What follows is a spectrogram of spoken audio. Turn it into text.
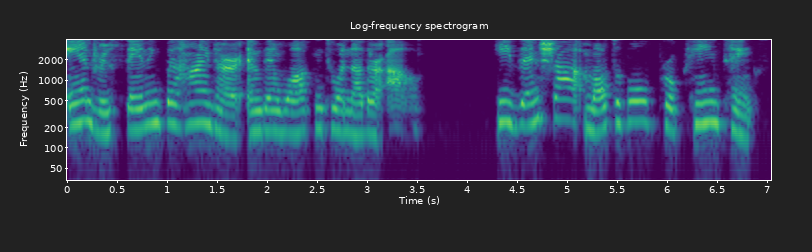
Andrew standing behind her and then walking to another aisle. He then shot multiple propane tanks,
